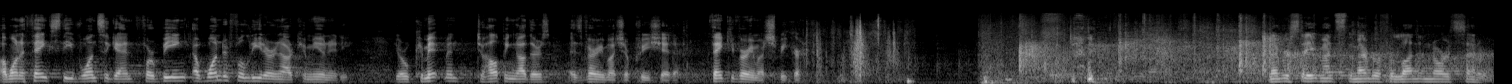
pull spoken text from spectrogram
I want to thank Steve once again for being a wonderful leader in our community. Your commitment to helping others is very much appreciated. Thank you very much, Speaker. Member Statements, the member for London North Centre.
